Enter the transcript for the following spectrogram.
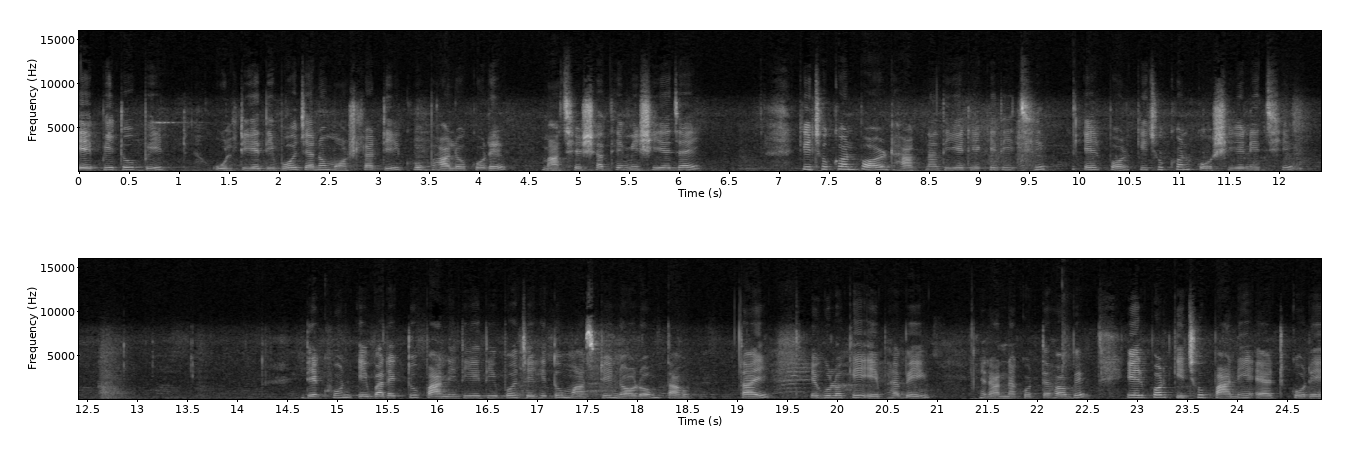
এপিট ও পিট উল্টিয়ে দিব যেন মশলাটি খুব ভালো করে মাছের সাথে মিশিয়ে যায়। কিছুক্ষণ পর ঢাকনা দিয়ে ঢেকে দিচ্ছি। এরপর কিছুক্ষণ কষিয়ে নিচ্ছি। দেখুন, এবার একটু পানি দিয়ে দিব। যেহেতু মাছটি নরম তাই এগুলোকে এভাবেই রান্না করতে হবে। এরপর কিছু পানি অ্যাড করে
